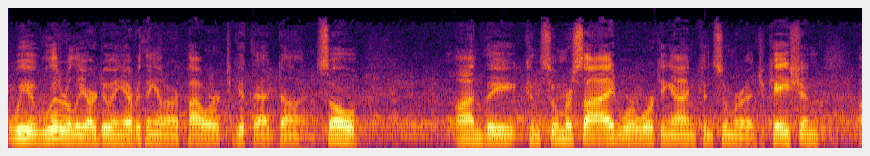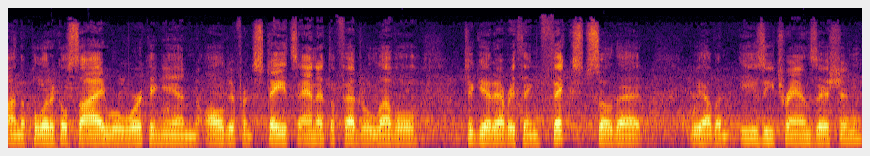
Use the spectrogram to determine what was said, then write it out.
We literally are doing everything in our power to get that done. So on the consumer side, we're working on consumer education. On the political side, we're working in all different states and at the federal level to get everything fixed so that we have an easy transition.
